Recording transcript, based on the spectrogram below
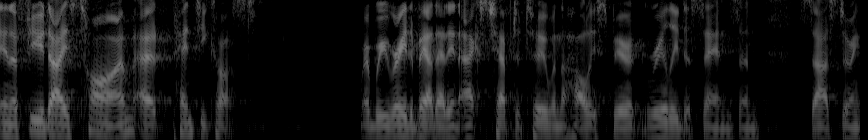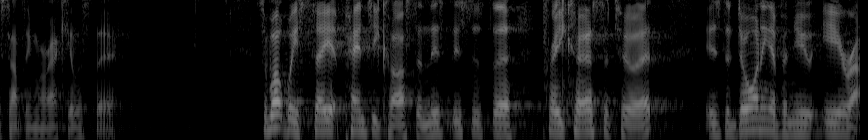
in a few days' time at Pentecost where we read about that in Acts chapter 2 when the Holy Spirit really descends and starts doing something miraculous there. So, what we see at Pentecost, and this, this is the precursor to it, is the dawning of a new era,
